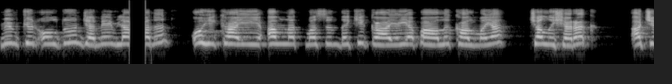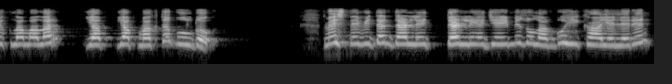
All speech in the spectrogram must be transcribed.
mümkün olduğunca Mevla'nın o hikayeyi anlatmasındaki gayeye bağlı kalmaya çalışarak açıklamalar yap, yapmakta bulduk. Mesnevi'den derle, derleyeceğimiz olan bu hikayelerin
